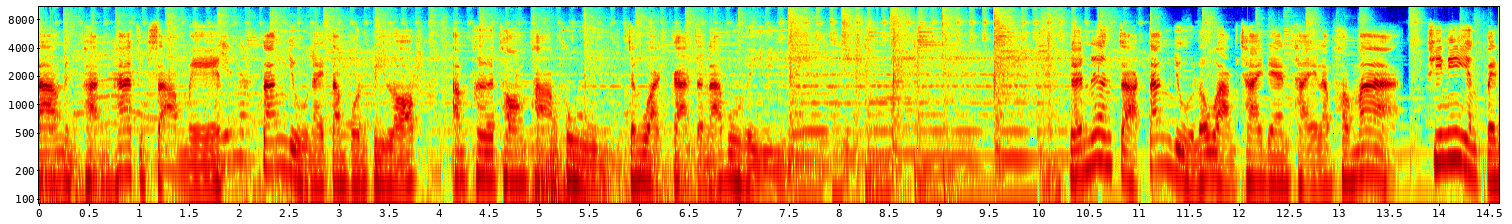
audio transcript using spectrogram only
ราว 1,053 เมตร ตั้งอยู่ในตำบลปีล็อกอำเภอทองผาภูมิ จังหวัดกาญจนบุรี และเนื่องจากตั้งอยู่ระหว่างชายแดนไทยและพม่า ที่นี่ยังเป็น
